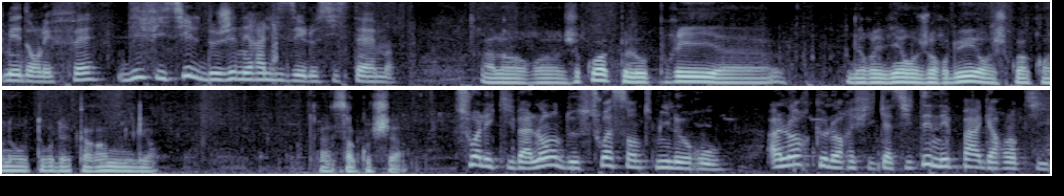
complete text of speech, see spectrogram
Mais dans les faits, difficile de généraliser le système. Alors, euh, je crois que le prix euh, de revient aujourd'hui, je crois qu'on est autour de 40 millions. Ça coûte cher. Soit l'équivalent de 60 000 euros, alors que leur efficacité n'est pas garantie.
